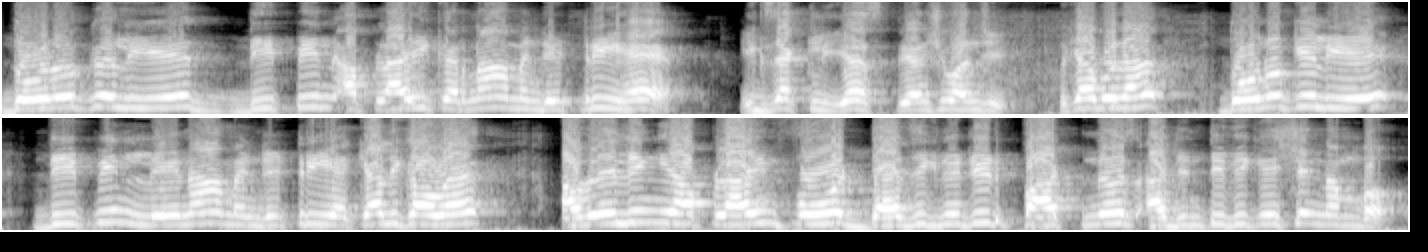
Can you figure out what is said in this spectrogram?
दोनों के लिए डीपिन अप्लाई करना मैंडेटरी है। एग्जैक्टली यस प्रियांशु जी तो क्या बोला? दोनों के लिए डीपिन लेना मैंडेटरी है। क्या लिखा हुआ है? अवेलिंग या applying for designated partners identification number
